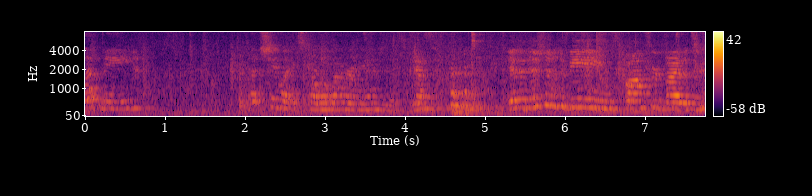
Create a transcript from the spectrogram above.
let me let Sheila explain what one of our banners is. Yes. In addition to being sponsored by the two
